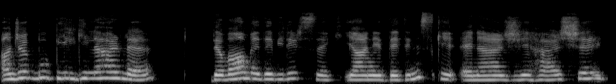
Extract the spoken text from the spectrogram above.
Ancak bu bilgilerle devam edebilirsek, yani dediniz ki enerji her şey,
